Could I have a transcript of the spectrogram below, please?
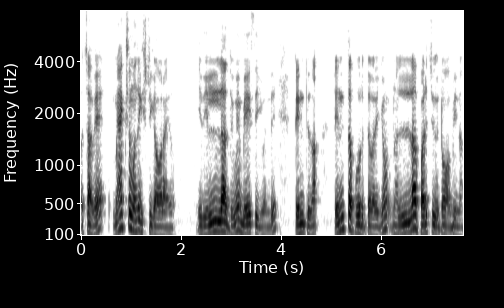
வச்சாவே மேக்ஸிமம் வந்து ஹிஸ்ட்ரி கவர் ஆகிடும் இது எல்லாத்துக்குமே பேசிக் வந்து டென்த்து தான். டென்த்தை பொறுத்த வரைக்கும் நல்லா படிச்சுக்கிட்டோம் அப்படின்னா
